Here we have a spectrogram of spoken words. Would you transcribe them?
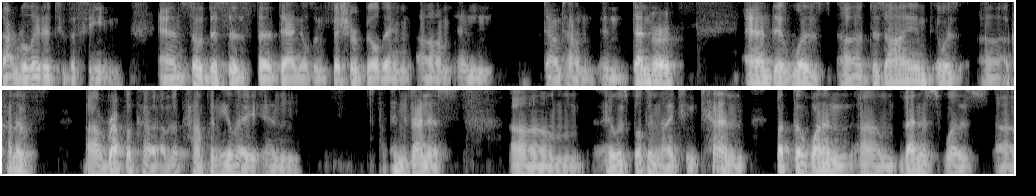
that related to the theme. And so this is the Daniels and Fisher building um, in downtown in Denver. And it was uh, designed, it was uh, a kind of uh, replica of the Campanile in, in Venice. Um, it was built in 1910, but the one in um, Venice was uh,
